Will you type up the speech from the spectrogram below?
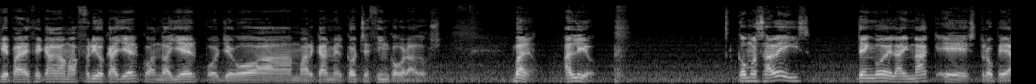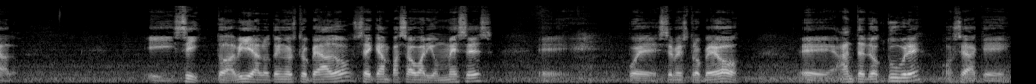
que parece que haga más frío que ayer, cuando ayer pues llegó a marcarme el coche 5 grados. Bueno, al lío. Como sabéis, tengo el iMac eh, estropeado. Y sí, todavía lo tengo estropeado, sé que han pasado varios meses, eh, pues se me estropeó eh, antes de octubre, o sea que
